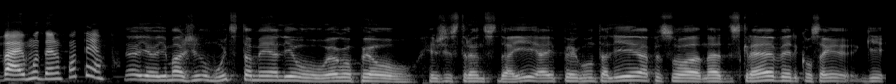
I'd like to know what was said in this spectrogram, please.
vai mudando com o tempo. É, eu imagino muito também ali o europeu registrando isso daí, aí pergunta ali, a pessoa né, descreve, ele consegue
